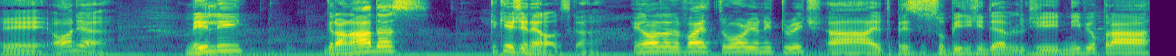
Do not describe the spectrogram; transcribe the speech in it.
É, olha! Melee, granadas. O que, que é generosos, cara? In order to fight the war, you need to reach... Ah, eu preciso subir de, de nível pra...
